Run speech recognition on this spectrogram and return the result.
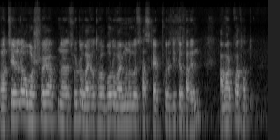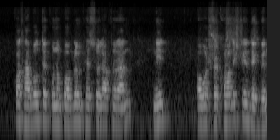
আমার চ্যানেলটা অবশ্যই আপনারা ছোট ভাই অথবা বড় ভাই মনে করে সাবস্ক্রাইব করে দিতে পারেন। আমার কথা কথা বলতে কোনো প্রবলেম ফেস হলে আপনারা অবশ্যই ক্ষমা দৃষ্টিতে দেখবেন।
